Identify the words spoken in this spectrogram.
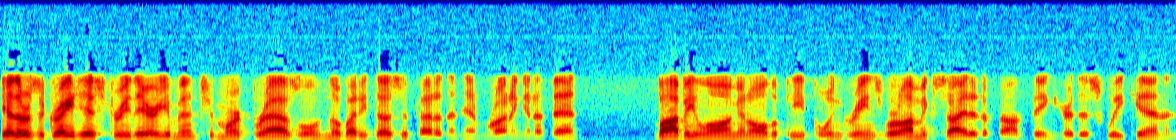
yeah, there was a great history there. You mentioned Mark Brazil. Nobody does it better than him running an event. Bobby Long and all the people in Greensboro. I'm excited about being here this weekend and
